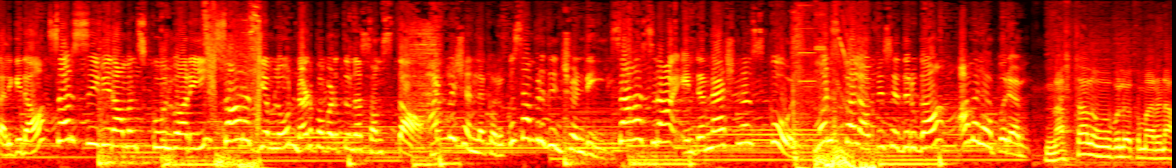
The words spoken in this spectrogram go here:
కలిగిన సర్ సివి రామన్ స్కూల్ వారి సారథ్యంలో నడపబడుతున్న సంస్థ. అడ్మిషన్ల కొరకు సంప్రదించండి. Sahasra international school municipal office ఎదురుగా అమలాపురం. నష్టాల ఊబిలోకి మారిన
